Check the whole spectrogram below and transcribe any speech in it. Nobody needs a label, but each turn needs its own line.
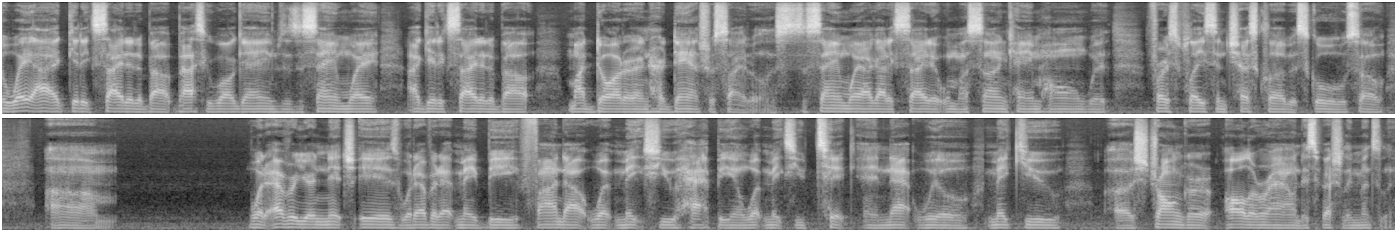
the way I get excited about basketball games is the same way I get excited about my daughter and her dance recital. It's the same way I got excited when my son came home with first place in chess club at school. So, um, whatever your niche is, whatever that may be, find out what makes you happy and what makes you tick, and that will make you uh, stronger all around, especially mentally.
